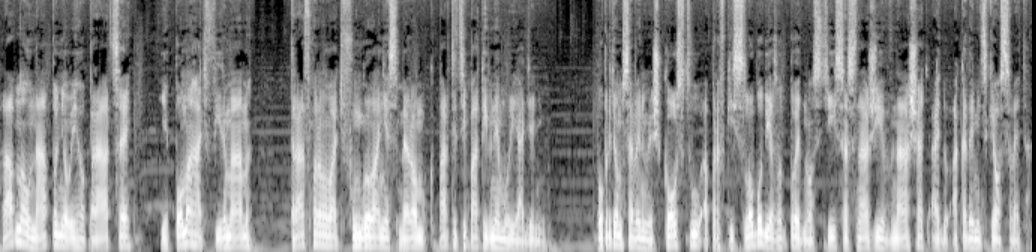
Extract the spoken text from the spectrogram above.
Hlavnou náplňou jeho práce je pomáhať firmám transformovať fungovanie smerom k participatívnemu riadeniu. Popri tom sa venuje školstvu a prvky slobody a zodpovednosti sa snaží vnášať aj do akademického sveta.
